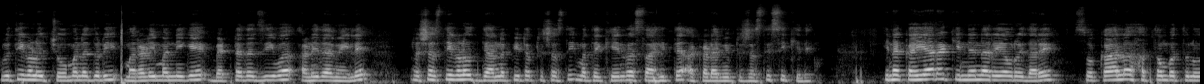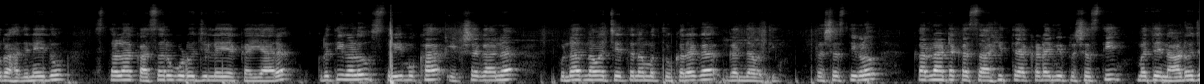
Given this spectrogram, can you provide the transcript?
ಕೃತಿಗಳು ಚೋಮನದುಡಿ, ಮರಳಿ ಮಣ್ಣಿಗೆ, ಬೆಟ್ಟದ ಜೀವ, ಅಳಿದ ಮೇಲೆ. ಪ್ರಶಸ್ತಿಗಳು ಜ್ಞಾನಪೀಠ ಪ್ರಶಸ್ತಿ ಮತ್ತು ಕೇಂದ್ರ ಸಾಹಿತ್ಯ ಅಕಾಡೆಮಿ ಪ್ರಶಸ್ತಿ ಸಿಕ್ಕಿದೆ. ಇನ್ನು ಕೈಯಾರ ಕಿನ್ನೆನ್ನರೆಯವರು ಇದ್ದಾರೆ. ಸ್ವಕಾಲ ಹತ್ತೊಂಬತ್ತು ನೂರ ಹದಿನೈದು, ಸ್ಥಳ ಕಾಸರಗೋಡು ಜಿಲ್ಲೆಯ ಕೈಯಾರ. ಕೃತಿಗಳು ಸ್ತ್ರೀಮುಖ, ಯಕ್ಷಗಾನ, ಪುನರ್ನವಚೇತನ ಮತ್ತು ಕರಗ ಗಂಧಾವತಿ. ಪ್ರಶಸ್ತಿಗಳು ಕರ್ನಾಟಕ ಸಾಹಿತ್ಯ ಅಕಾಡೆಮಿ ಪ್ರಶಸ್ತಿ ಮತ್ತು ನಾಡೋಜ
